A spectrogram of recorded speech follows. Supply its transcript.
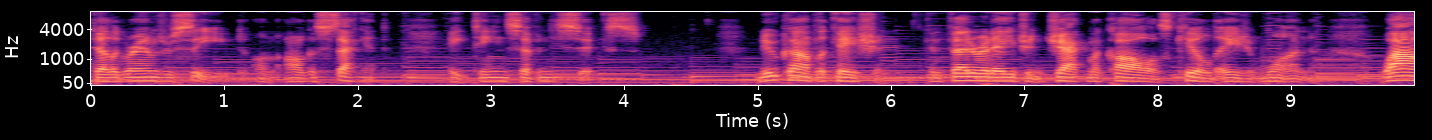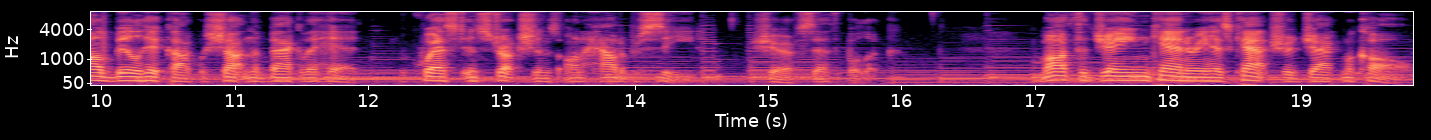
Telegrams received on August 2nd, 1876. New complication. Confederate agent Jack McCall has killed Agent 1. Wild Bill Hickok was shot in the back of the head. Request instructions on how to proceed. Sheriff Seth Bullock. Martha Jane Canary has captured Jack McCall.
